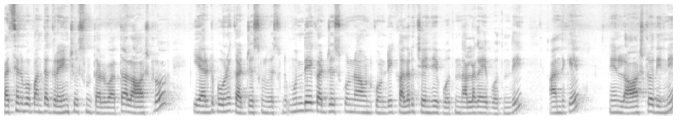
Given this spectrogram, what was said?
పచ్చనిపప్పు అంతా గ్రైండ్ చేసుకున్న తర్వాత లాస్ట్లో ఈ అరటిపప్పుని కట్ చేసుకుని వేసుకుంటాం. ముందే కట్ చేసుకున్నాం అనుకోండి కలర్ చేంజ్ అయిపోతుంది నల్లగా అయిపోతుంది. అందుకే నేను లాస్ట్లో దీన్ని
